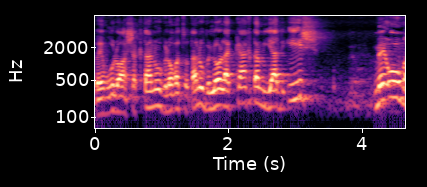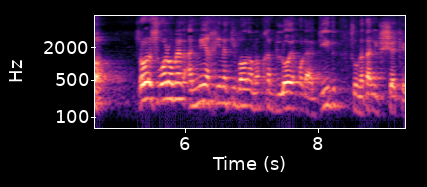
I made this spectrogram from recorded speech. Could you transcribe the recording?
ויאמרו לו עשקתנו ולא רצותנו ולא לקחת מיד איש מאומה. שלמה שמואל אומר, אני הכי נקי בעולם, אף אחד לא יכול להגיד שהוא נתן לי שקל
